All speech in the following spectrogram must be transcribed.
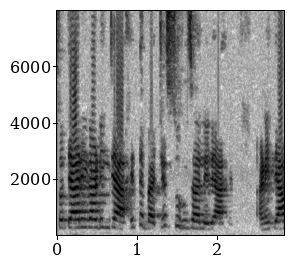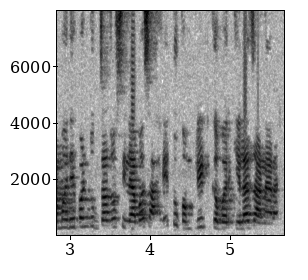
सो त्या रिगार्डिंग जे आहेत ते बॅचेस सुरू झालेले आहेत. आणि त्यामध्ये पण तुमचा जो सिलेबस आहे तो कंप्लीट कव्हर केला जाणार आहे.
